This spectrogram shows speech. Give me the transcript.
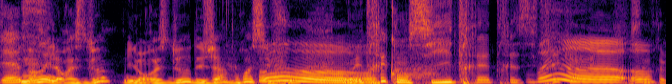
Yes. Non, non, il en reste deux. Il en reste deux déjà. C'est oh. fou On est très concis, très, très. Ouais, euh, oh, très.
